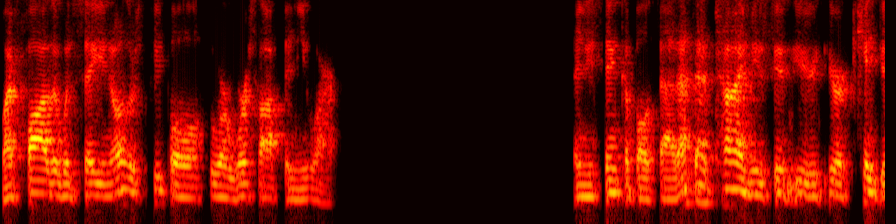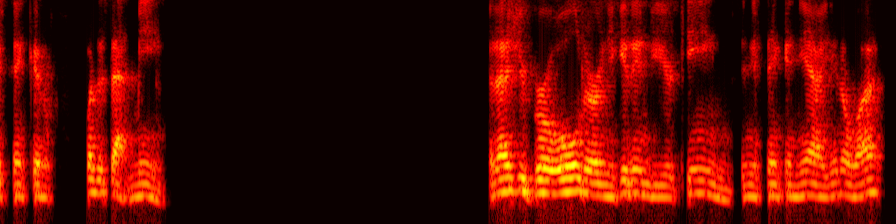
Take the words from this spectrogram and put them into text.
my father would say, you know, there's people who are worse off than you are and you think about that. At that time, you see, you're, you're a kid, you're thinking, what does that mean? And as you grow older and you get into your teens and you're thinking, yeah, you know what?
